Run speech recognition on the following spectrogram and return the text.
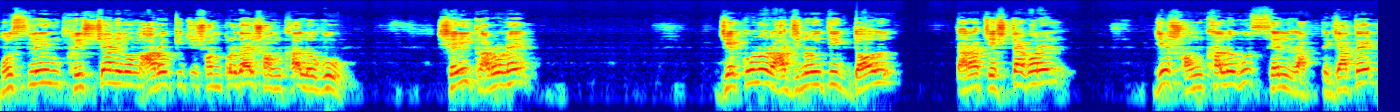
মুসলিম খ্রিস্টান এবং আরও কিছু সম্প্রদায় সংখ্যালঘু। সেই কারণে যে কোনো রাজনৈতিক দল তারা চেষ্টা করেন যে সংখ্যালঘু সেল রাখতে, যাতে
